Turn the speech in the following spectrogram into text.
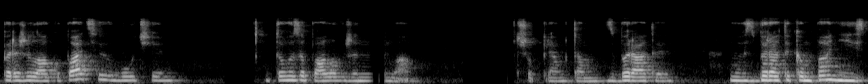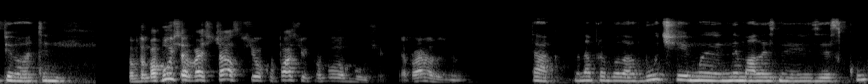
пережила окупацію в Бучі, того запалу вже нема щоб прям там збирати, збирати компанії і співати. Тобто бабуся весь час всю окупацію пробула в Бучі. Я правильно розумію? Так, вона пробула в Бучі, ми не мали з нею зв'язку.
